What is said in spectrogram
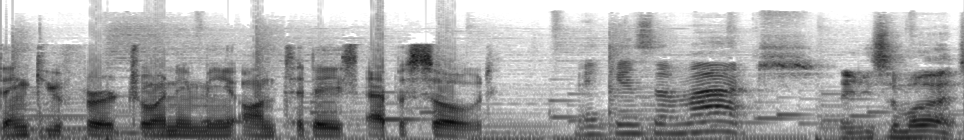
thank you for joining me on today's episode. Thank you so much. Thank you so much.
